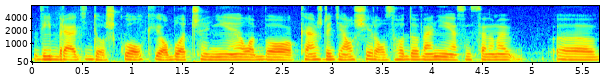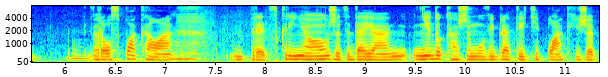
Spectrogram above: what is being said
vybrať do škôlky oblečenie, lebo každé ďalšie rozhodovanie, ja som sa na uh, rozplakala pred skriňou, že teda ja nedokážem mu vybrať tie tepláky, že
